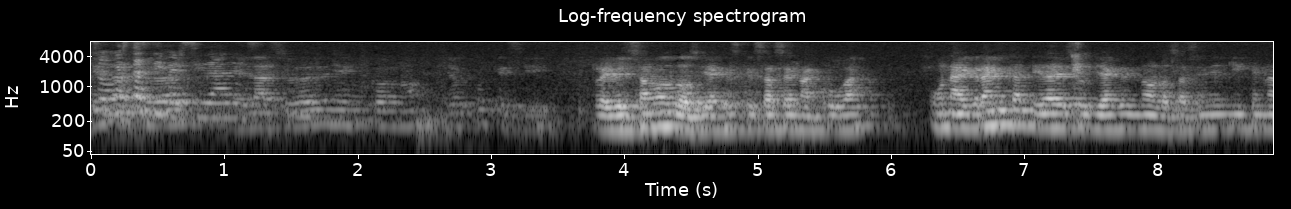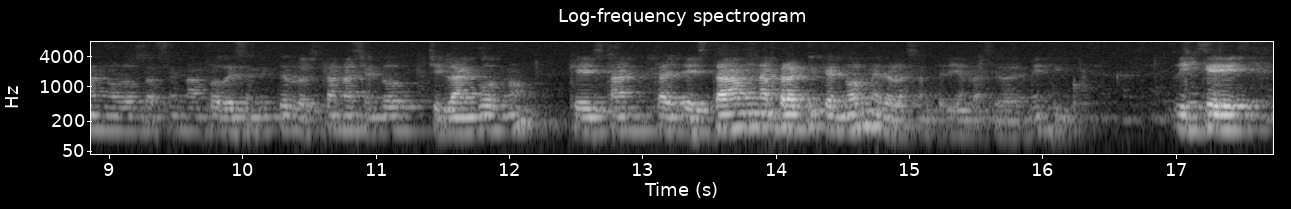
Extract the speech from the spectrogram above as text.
Son estas ciudad- diversidades. En la Ciudad de México, ¿no? Yo creo que sí. Revisamos los viajes que se hacen a Cuba. Una gran cantidad de esos viajes no los hacen indígenas, no los hacen afrodescendientes, lo están haciendo chilangos, ¿no? Que están, está una práctica enorme de la santería en la Ciudad de México. Y que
